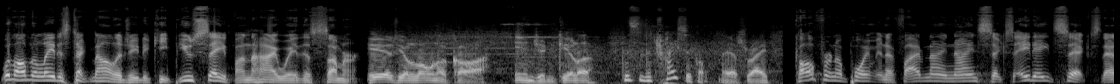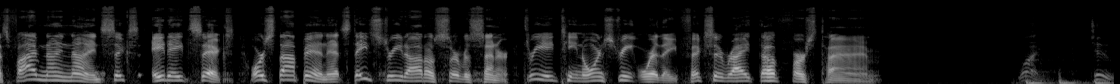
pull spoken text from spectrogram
with all the latest technology to keep you safe on the highway this summer. Here's your loaner car. Engine killer. This is a tricycle. That's right. Call for an appointment at 599 6886. That's 599 6886. Or stop in at State Street Auto Service Center, 318 Orange Street, where they fix it right the first time. One, two.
